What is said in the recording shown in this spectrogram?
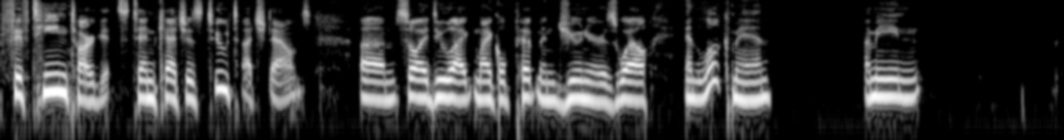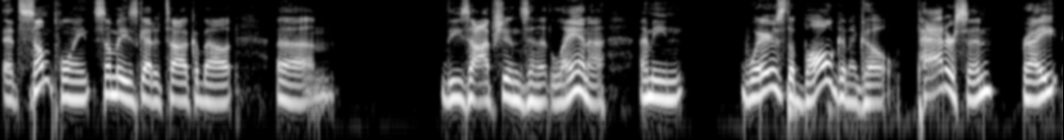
15 targets, 10 catches, two touchdowns. Um, so I do like Michael Pittman Jr. as well. And look, man, I mean, at some point, somebody's got to talk about um, these options in Atlanta. I mean, where's the ball going to go? Patterson, right?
